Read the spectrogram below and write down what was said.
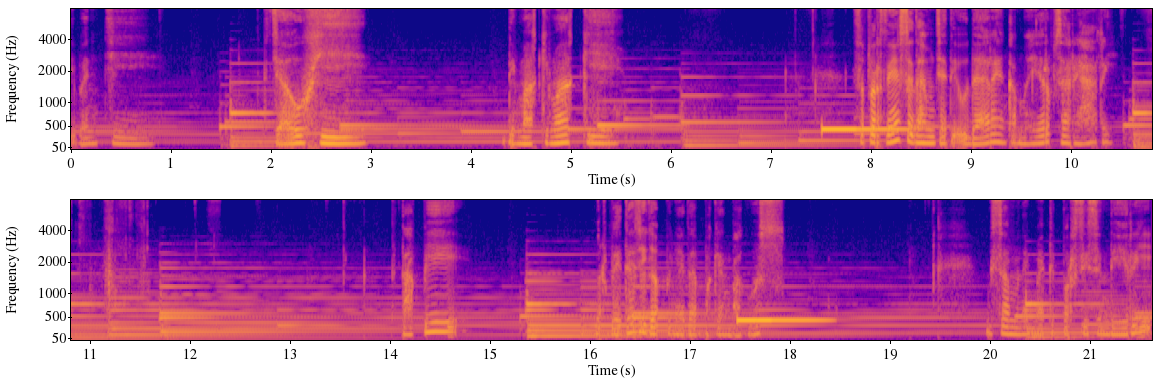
Dibenci, dijauhi, dimaki-maki sepertinya sudah menjadi udara yang kamu hirup sehari-hari. Tetapi berbeda juga punya dampak yang bagus. Bisa menikmati porsi sendiri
